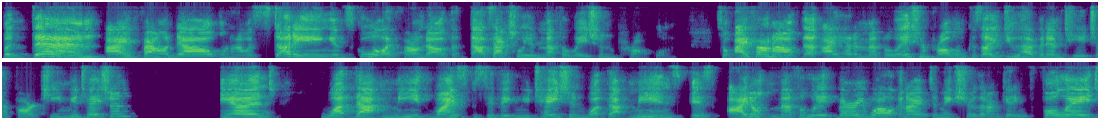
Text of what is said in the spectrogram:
But then I found out when I was studying in school, I found out that that's actually a methylation problem. So I found out that I had a methylation problem because I do have an MTHFR gene mutation. And what that means, my specific mutation, what that means is I don't methylate very well, and I have to make sure that I'm getting folate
